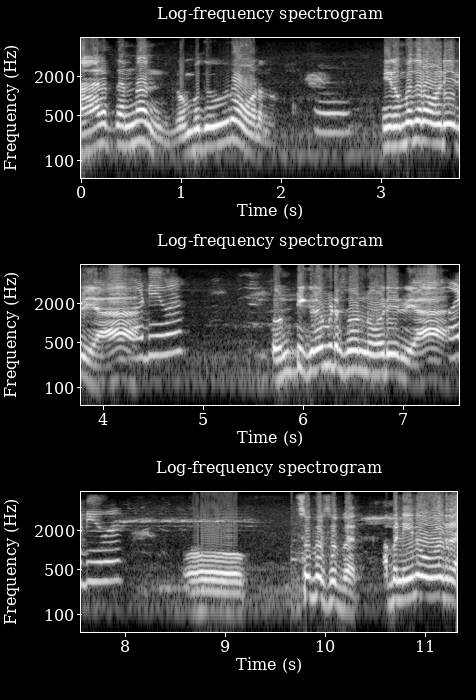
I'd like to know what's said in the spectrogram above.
மாரத்தான்னா ரொம்ப தூரம் ஓடணும். நீ ரொம்ப தூரம் ஓடிடுவியா? டுவெண்ட்டி கிலோமீட்டர்ஸ் ஓடணும் ஓடிடுவியா? ஓ சூப்பர் சூப்பர் அப்ப நீனும் ஓடுற.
